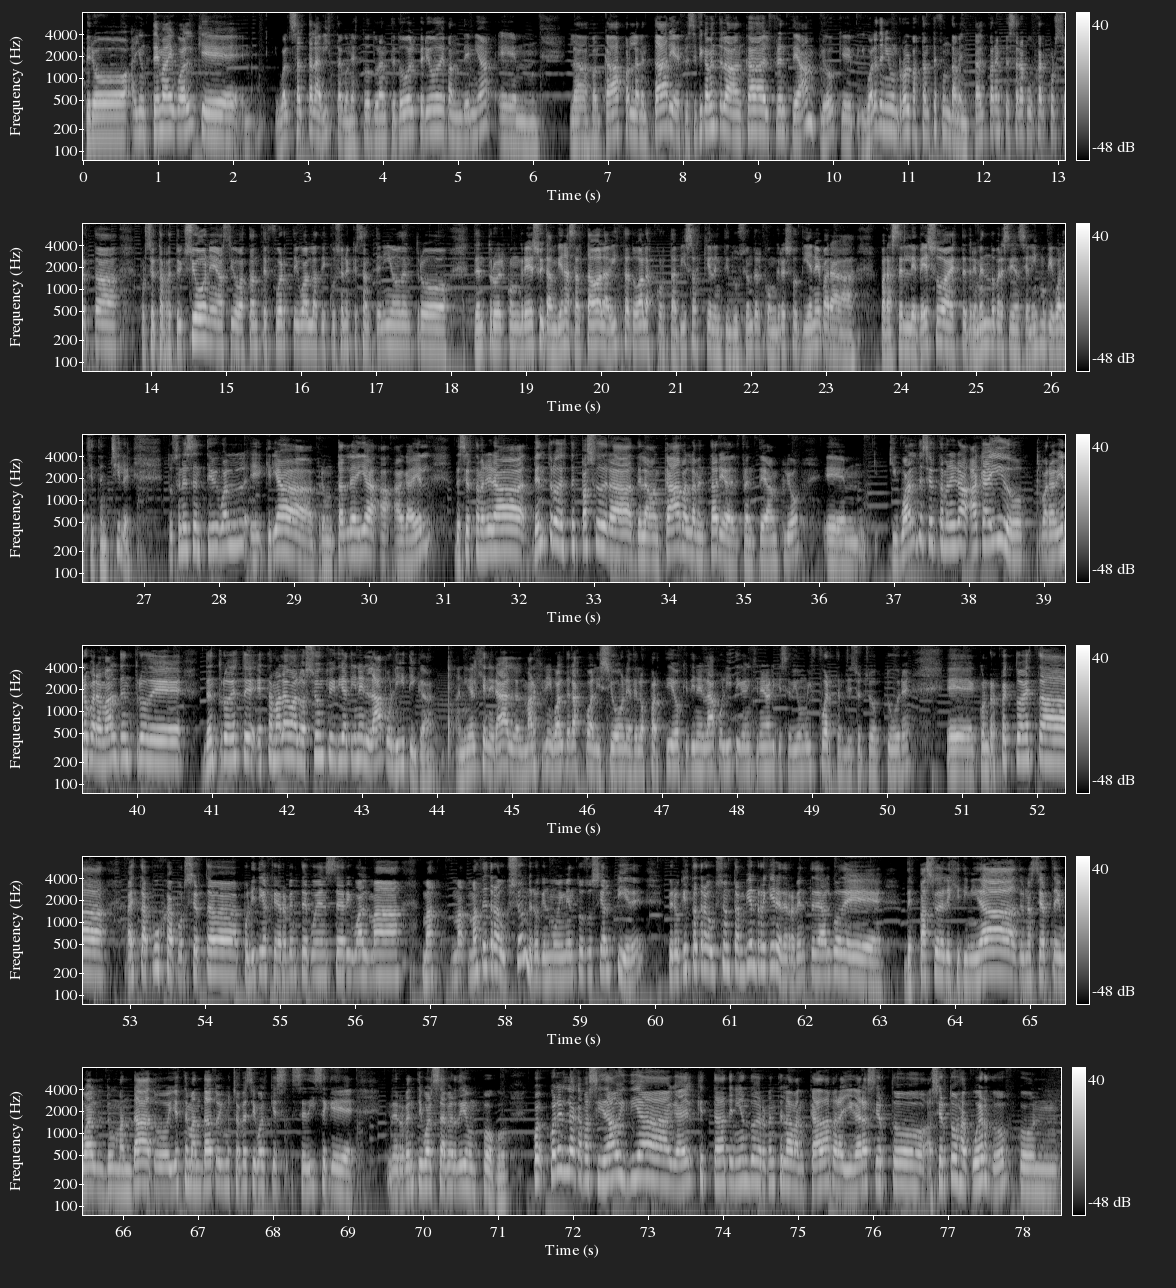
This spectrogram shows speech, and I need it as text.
Pero hay un tema igual que igual salta a la vista con esto durante todo el periodo de pandemia. Eh, las bancadas parlamentarias, específicamente la bancada del Frente Amplio, que igual ha tenido un rol bastante fundamental para empezar a pujar por, cierta, por ciertas restricciones, ha sido bastante fuerte igual las discusiones que se han tenido dentro, dentro del Congreso y también ha saltado a la vista todas las cortapisas que la institución del Congreso tiene para, para hacerle peso a este tremendo presidencialismo que igual existe en Chile. Entonces en ese sentido igual eh, quería preguntarle ahí a, Gael, de cierta manera, dentro de este espacio de la, de la bancada parlamentaria del Frente Amplio, eh, que igual de cierta manera ha caído, para bien o para mal, dentro de, dentro de este, esta mala evaluación que hoy día tiene la política, a nivel general, al margen igual de las coaliciones, de los partidos que tiene la política en general y que se vio muy fuerte el 18 de octubre, eh, con respecto a esta, a esta puja por ciertas políticas que de repente pueden ser igual más, más, más, de traducción de lo que el movimiento social pide, pero que esta traducción también requiere de repente de algo de, de espacio de legitimidad, de una cierta igual, de un mandato, y este mandato y muchas veces igual que se dice que de repente igual se ha perdido un poco. ¿Cuál, es la capacidad hoy día, Gael, que está teniendo de repente la bancada para llegar a, cierto, a ciertos acuerdos con,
